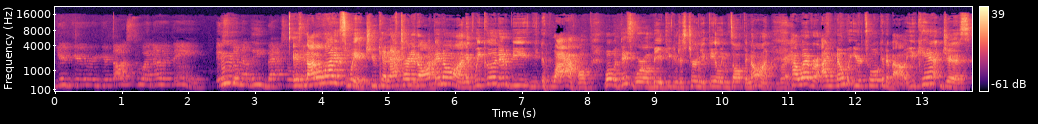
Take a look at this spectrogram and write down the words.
your your your thoughts to another thing, it's Mhm. gonna lead back to. It's not a light thing. switch. You cannot turn it off and on. If we could, it'd be wow. What would this world be if you can just turn your feelings off and on? Right. However, I know what you're talking about. You can't just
